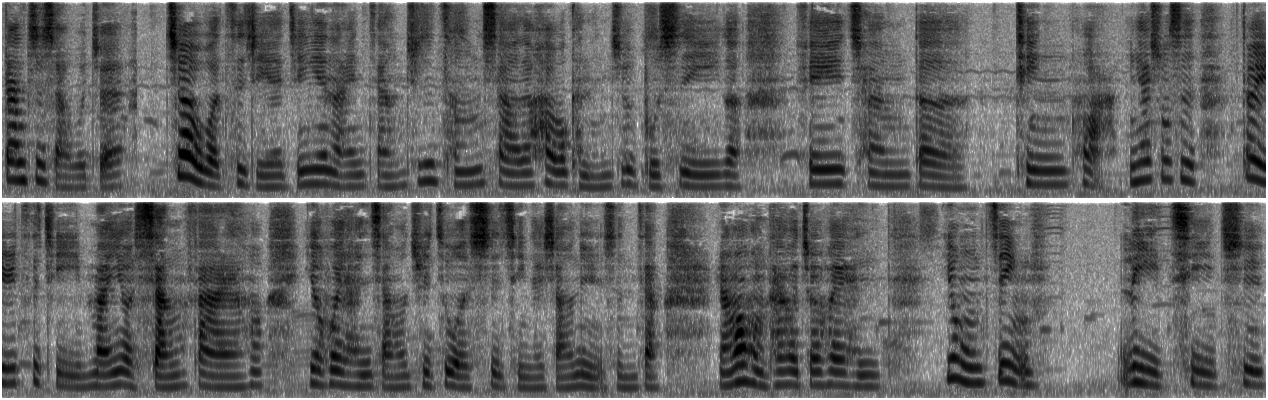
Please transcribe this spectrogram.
但至少我觉得，就我自己的经验来讲，就是从小的话，我可能就不是一个非常的听话，应该说是对于自己蛮有想法，然后又会很想要去做事情的小女生这样，然后皇太后就会很用尽。力气去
